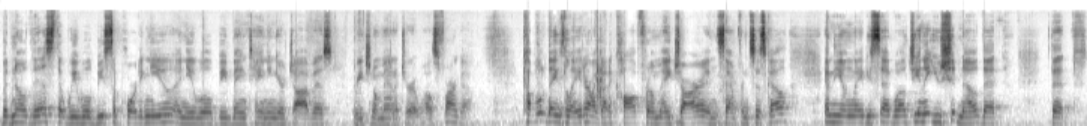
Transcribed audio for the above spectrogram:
But know this, that we will be supporting you and you will be maintaining your job as regional manager at Wells Fargo. A couple of days later, I got a call from HR in San Francisco, and the young lady said, well, Gina, you should know that, that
